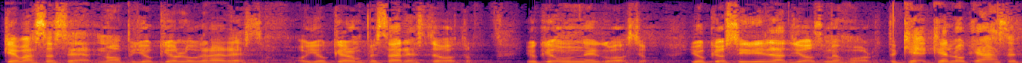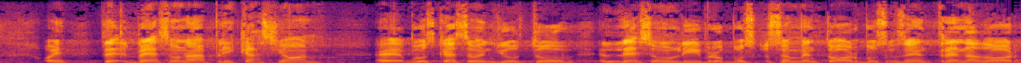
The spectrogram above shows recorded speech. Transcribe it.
¿Qué vas a hacer? No, yo quiero lograr esto, o yo quiero empezar este otro, yo quiero un negocio, yo quiero servir a Dios mejor. ¿Qué, qué es lo que haces? Oye, ves una aplicación, eh, buscas en YouTube, lees un libro, buscas un mentor, buscas un entrenador,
